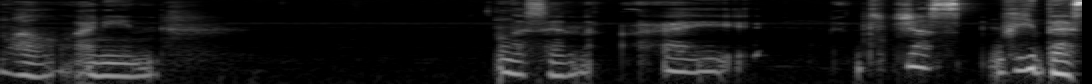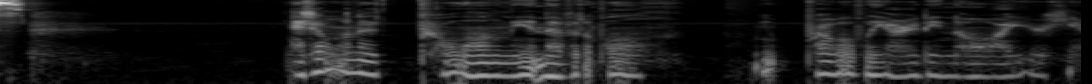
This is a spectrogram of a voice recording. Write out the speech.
Well, I mean, listen, I just read this. I don't want to prolong the inevitable. You probably already know why you're here.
